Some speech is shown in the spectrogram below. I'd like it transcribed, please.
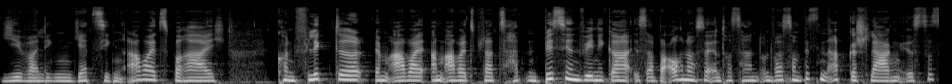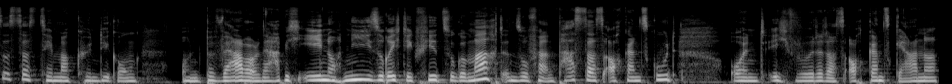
jeweiligen jetzigen Arbeitsbereich. Konflikte im Arbeit, am Arbeitsplatz hat ein bisschen weniger, ist aber auch noch sehr interessant. Und was so ein bisschen abgeschlagen ist, das ist das Thema Kündigung und Bewerbung. Da habe ich eh noch nie so richtig viel zu gemacht. Insofern passt das auch ganz gut. Und ich würde das auch ganz gerne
